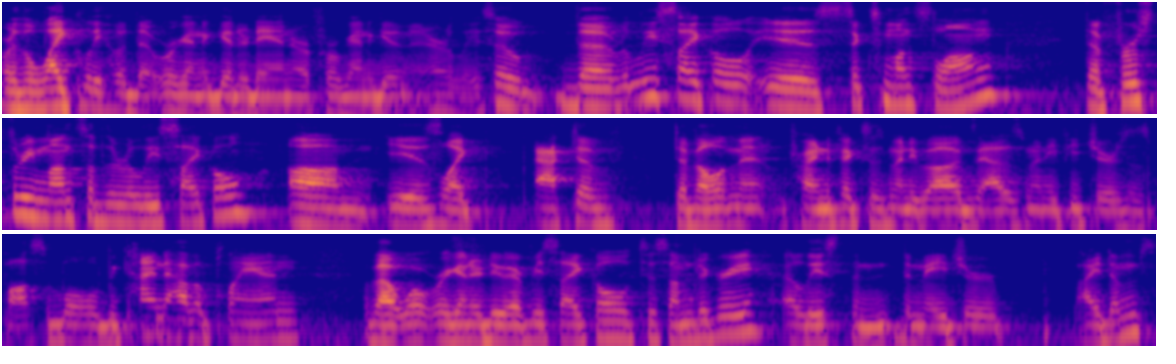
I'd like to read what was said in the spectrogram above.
or the likelihood that we're going to get it in, or if we're going to get it in early. So the release cycle is six months long. The first three months of the release cycle um, is like active development, trying to fix as many bugs, add as many features as possible. We kind of have a plan about what we're going to do every cycle to some degree, at least the, the major items.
